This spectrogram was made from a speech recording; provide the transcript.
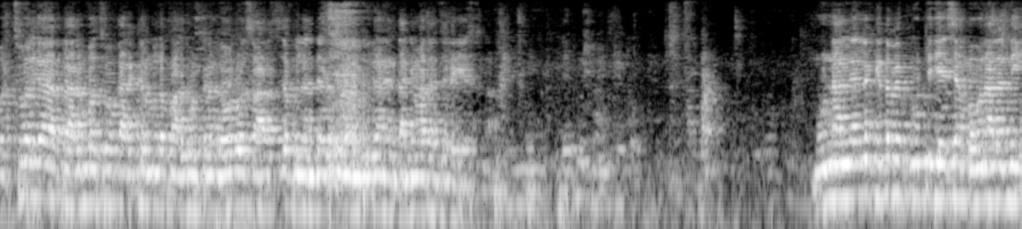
వర్చువల్గా ప్రారంభోత్సవ కార్యక్రమంలో పాల్గొంటున్న గౌరవ శాసన సభ్యులందరికీ ముందుగా నేను ధన్యవాదాలు తెలియజేస్తున్నాను. మూడు నాలుగు నెలల క్రితమే పూర్తి చేశాం భవనాలన్నీ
